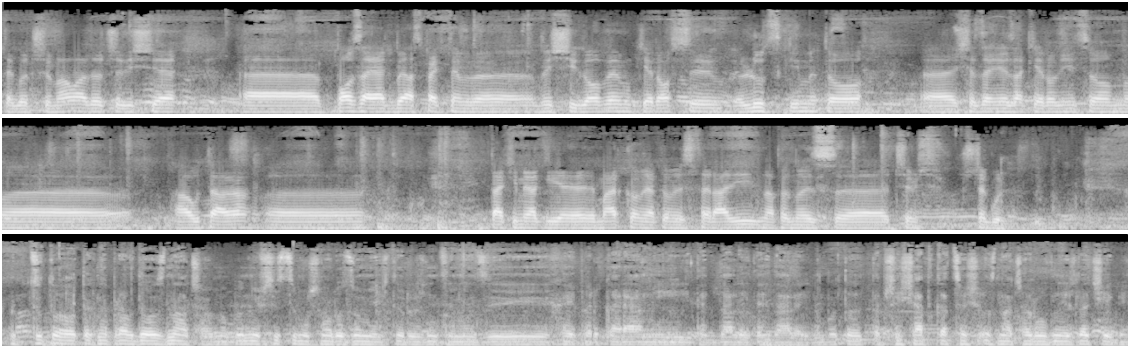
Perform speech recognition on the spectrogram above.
tego trzymał, ale oczywiście poza jakby aspektem wyścigowym, kierowcy ludzkim, to siedzenie za kierownicą auta takim jak je, marką, jaką jest Ferrari, na pewno jest e, czymś szczególnym. A co to tak naprawdę oznacza? No bo nie wszyscy muszą rozumieć te różnice między hypercarami i tak dalej, i tak dalej. No bo to, ta przesiadka coś oznacza również dla Ciebie.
